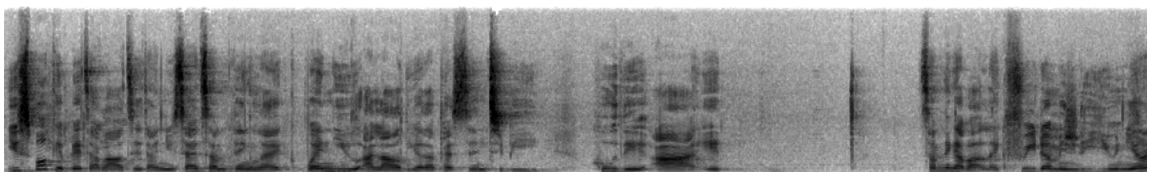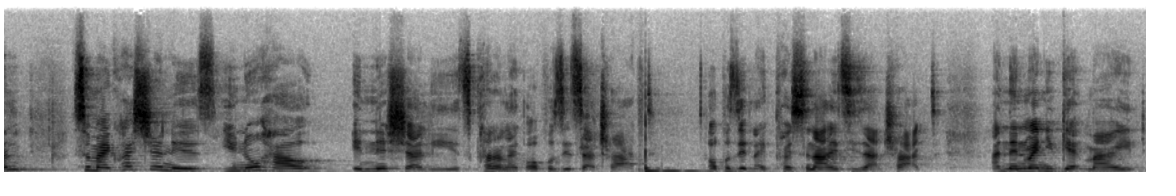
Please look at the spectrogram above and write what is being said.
you spoke a bit about it, and you said something like, when you allow the other person to be who they are, it something about like freedom in the union. So my question is, you know how initially it's kind of like opposites attract, opposite like personalities attract, and then when you get married,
